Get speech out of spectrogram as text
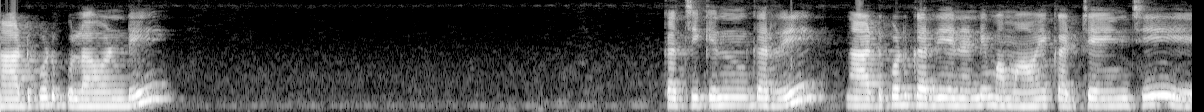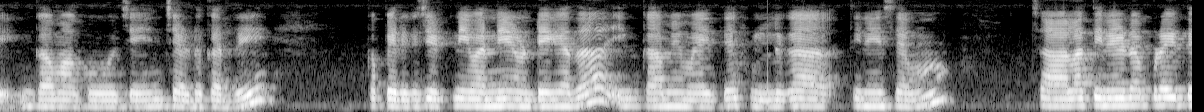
నాటుకోడి పులావ్ అండి. ఇంకా చికెన్ కర్రీ నాటుకోడి కర్రీ అనండి. మా మామయ్య కట్ చేయించి ఇంకా మాకు చేయించాడు కర్రీ. ఇంకా పెరుగు చట్నీ ఇవన్నీ ఉంటాయి కదా ఇంకా మేమైతే ఫుల్గా తినేసాము. చాలా తినేటప్పుడు అయితే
